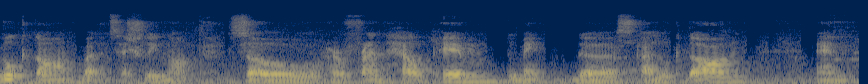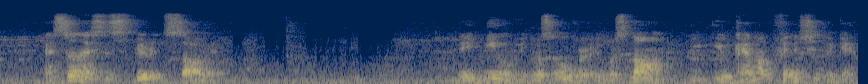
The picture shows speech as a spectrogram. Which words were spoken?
look down, but it's actually not. So her friend helped him to make the sky look down, and as soon as the spirit saw it, they knew it was over. It was dawn. You, you cannot finish it again.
